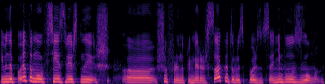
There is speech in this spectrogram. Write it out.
Именно поэтому все известные а, шифры, например, RSA, которые используются, они будут взломаны.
